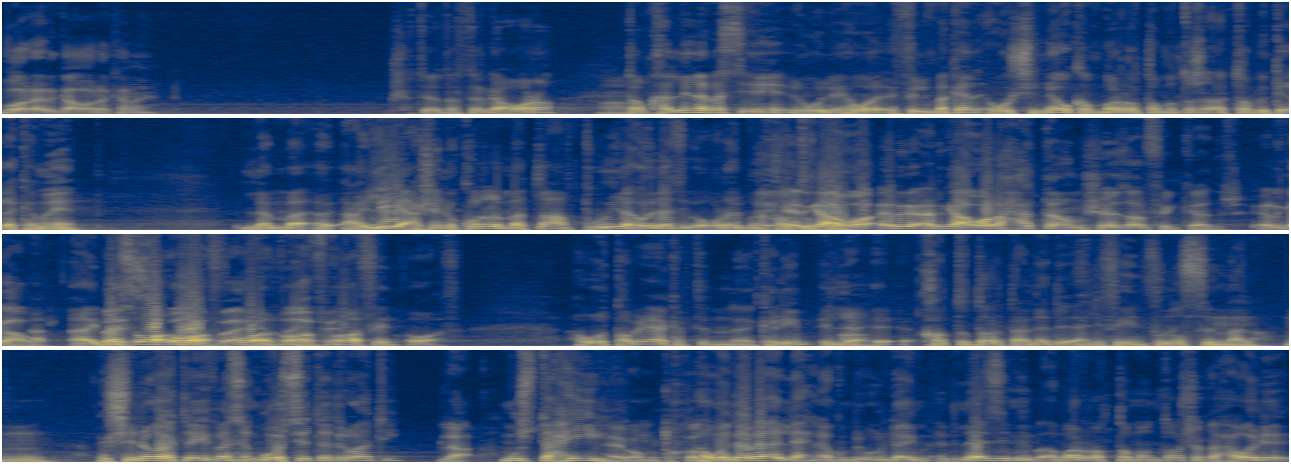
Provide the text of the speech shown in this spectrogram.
ورا ارجع ورا كمان. مش هتقدر ترجع ورا. آه. طب خلينا بس إيه نقول هو في المكان هو الشناوي كان بره ال 18 أكتر من كده كمان. لما ليه؟ عشان الكرة لما تلعب طويلة هو لازم يبقى قريب من خط ارجع. ورا ارجع- ورا حتى لو مش هيظهر في الكادر. ارجع ورا. أي بس اقف اقف اقف اقف. اقف هو الطبيعي يا كابتن كريم اللي آه. خط الضرب بتاع النادي الأهلي فين؟ في نص الملعب. مم. الشناوي هتلاقيه مثلا جوه الستة دلوقتي؟ لا. مستحيل. هيبقى متقدم. هو ده بقى اللي إحنا كنا بنقول دايما. لازم يبقى بره ال 18 بحوالي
